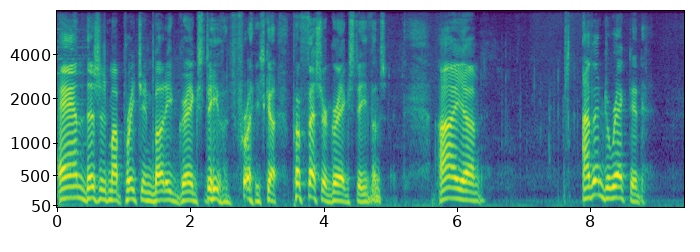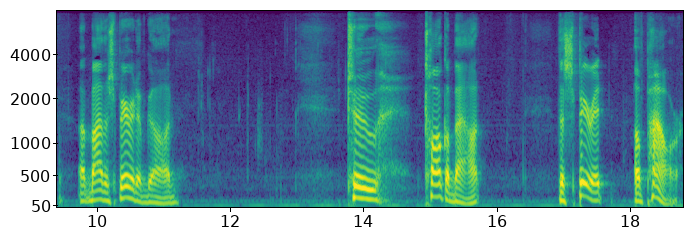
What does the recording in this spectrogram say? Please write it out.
And this is my preaching buddy, Greg Stephens. Praise God. Professor Greg Stephens. I, um, I've been directed uh, by the Spirit of God to talk about the Spirit of power.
